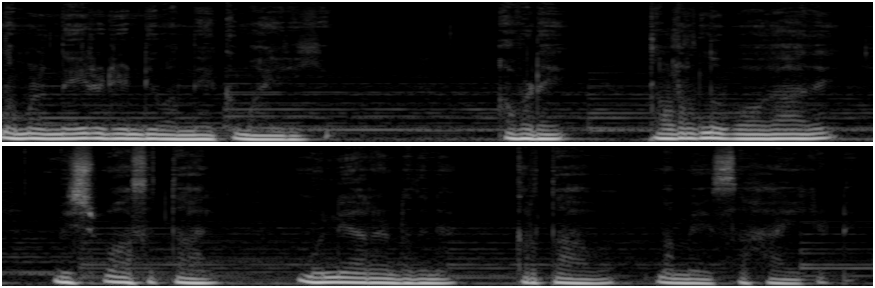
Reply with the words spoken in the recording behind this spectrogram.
നമ്മൾ നേരിടേണ്ടി വന്നേക്കുമായിരിക്കും. അവിടെ തളർന്നു പോകാതെ വിശ്വാസത്താൽ മുന്നേറേണ്ടതിന് കർത്താവ് നമ്മെ സഹായിക്കട്ടെ.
